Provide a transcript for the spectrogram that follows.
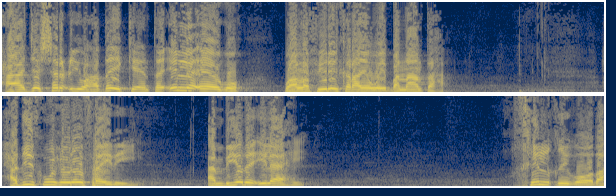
xaajo sharcigu hadday keentay in la eego waa la fiirin karaayo way bannaan taha xadiidku wuxuu inoo faa'iideeyey. Ambiyada ilaahay khilqigooda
